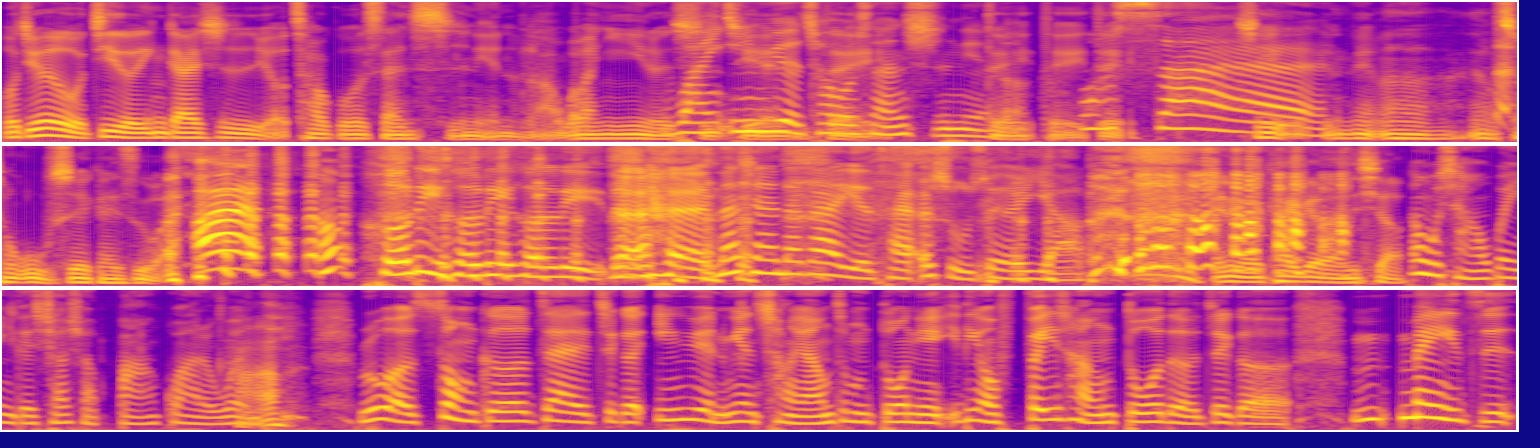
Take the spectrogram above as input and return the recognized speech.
我觉得我记得应该是有超过三十年了啦，玩音乐的玩音乐超过三十年了，对对对，哇塞！所以嗯，要从五岁开始玩，哎，嗯，合理合理合理，对。那现在大概也才二十五岁而已啊，给你们开个玩笑。那我想要问一个小小八卦的问题：如果宋哥在这个音乐里面徜徉这么多年，一定有非常多的这个妹子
